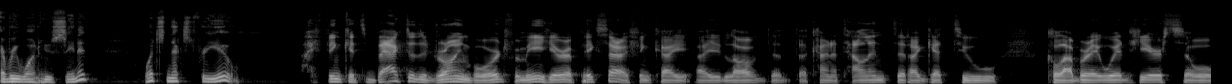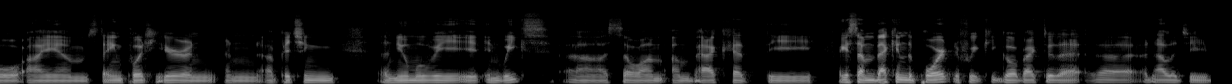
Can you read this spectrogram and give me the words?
everyone who's seen it. What's next for you? I think it's back to the drawing board. For me here at Pixar. I think I I love the the kind of talent that I get to collaborate with here. So I am staying put here and and uh, pitching a new movie in weeks. Uh, so I'm I'm back at the. I guess I'm back in the port. If we could go back to that uh, analogy,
